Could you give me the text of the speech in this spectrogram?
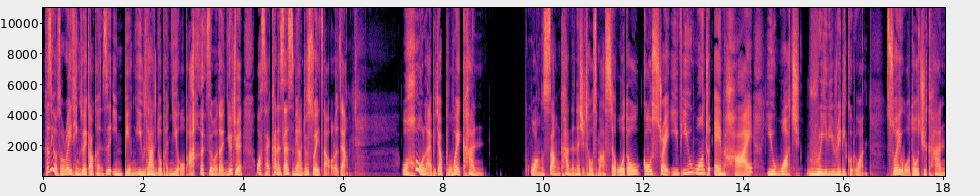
可是有时候 rating 最高可能是 in 朋友，他很多朋友吧，什么的，你就觉得哇塞，看了三十秒你就睡着了，这样。我后来比较不会看。网上看的那些 Toastmaster，我都 go straight。If you want to aim high, you watch really really good one。所以我都去看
